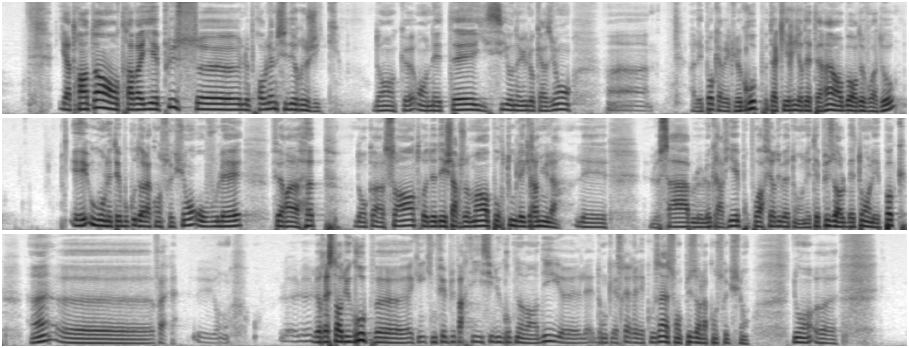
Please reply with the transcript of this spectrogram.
Il y a 30 ans, on travaillait plus le problème sidérurgique. Donc, on était ici, on a eu l'occasion, à l'époque avec le groupe, d'acquérir des terrains en bord de voie d'eau et où on était beaucoup dans la construction. On voulait faire un hub, donc un centre de déchargement pour tous les granulats, le sable, le gravier pour pouvoir faire du béton. On était plus dans le béton à l'époque. Hein, euh, le, restant du groupe, qui, ne fait plus partie ici du groupe Novandi, donc les frères et les cousins sont plus dans la construction. Nous,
